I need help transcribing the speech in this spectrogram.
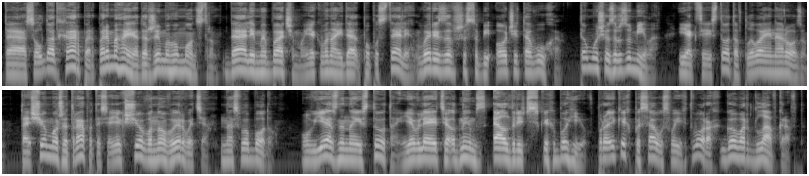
Та солдат Харпер перемагає одержимого монстром. Далі ми бачимо, як вона йде по пустелі, вирізавши собі очі та вуха, тому що зрозуміла, як ця істота впливає на розум. Та що може трапитися, якщо воно вирветься на свободу? Ув'язнена істота являється одним з елдрічських богів, про яких писав у своїх творах Говард Лавкрафт.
